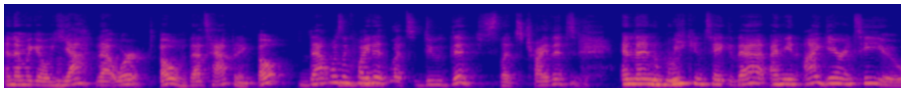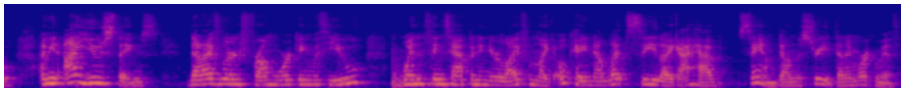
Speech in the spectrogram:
And then we go yeah that worked. Oh that's happening. Oh that wasn't quite mm-hmm. it. Let's do this. Let's try this. And then we mm-hmm. can take that. I mean i guarantee you i mean i use things that i've learned from working with you when things happen in your life i'm like okay now let's see like i have sam down the street that i'm working with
